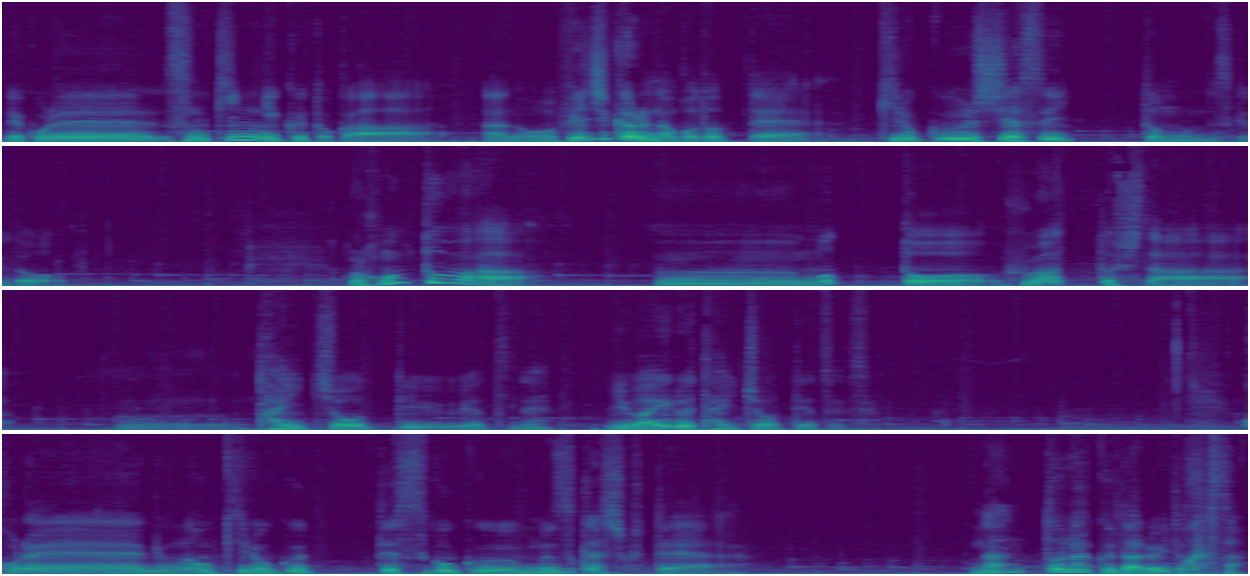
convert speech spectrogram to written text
でこれその筋肉とかあのフィジカルなことって記録しやすいと思うんですけどこれ本当はうんもっとふわっとしたうん体調っていうやつねいわゆる体調ってやつですよ。これの記録ってすごく難しくてなんとなくだるいとかさ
